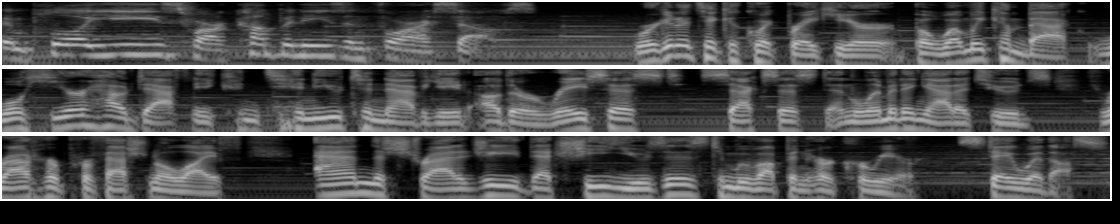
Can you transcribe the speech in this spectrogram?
employees for our companies and for ourselves we're going to take a quick break here, but when we come back, we'll hear how Daphne continued to navigate other racist, sexist, and limiting attitudes throughout her professional life and the strategy that she uses to move up in her career. Stay with us.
